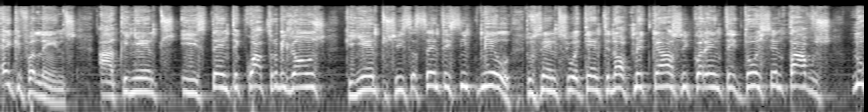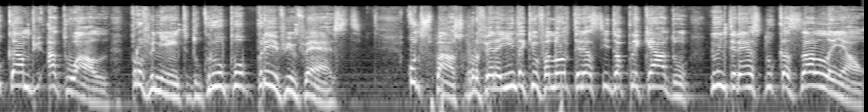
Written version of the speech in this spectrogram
equivalentes a 574 milhões 565 mil 289 meticais e 42 centavos no câmbio atual, proveniente do grupo Privinvest. O despacho refere ainda que o valor terá sido aplicado no interesse do casal Leão,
